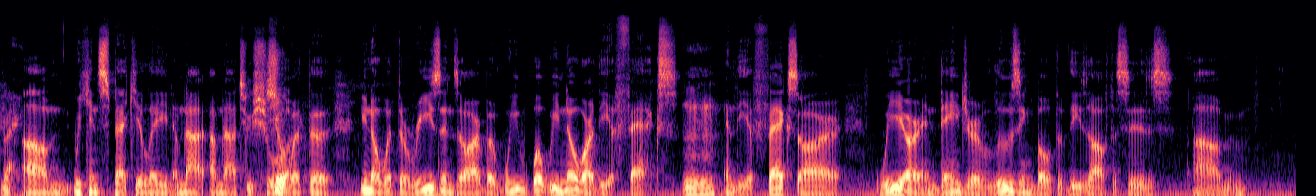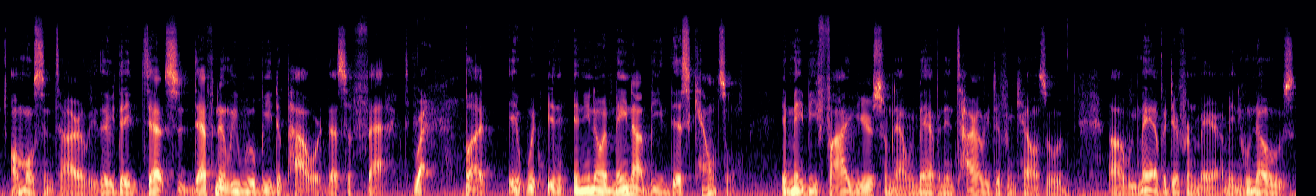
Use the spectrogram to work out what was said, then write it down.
Right. Um, we can speculate. I'm not. I'm not too sure, Sure. what the you know what the reasons are, but we what we know are the effects, Mm-hmm. and the effects are we are in danger of losing both of these offices. Um, almost entirely. They they de- definitely will be depowered. That's a fact. Right. But it would, and, and you know, it may not be this council. It may be five years from now. We may have an entirely different council. Uh, we may have a different mayor. I mean, who knows?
